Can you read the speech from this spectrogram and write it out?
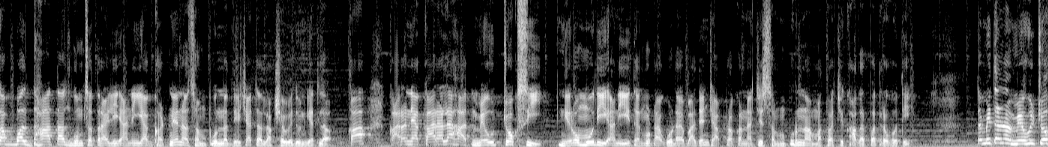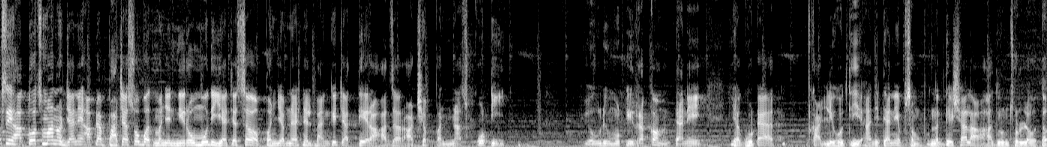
तब्बल दहा तास गुमसत राहिली आणि या घटनेनं संपूर्ण देशाचं लक्ष वेधून घेतलं. का? कारण या कार्यालयात मेहूल चोक्सी नीरव मोदी आणि इतर मोठ्या घोडाबाजांच्या प्रकरणाची संपूर्ण महत्त्वाची कागदपत्रे होती. तर मित्रांनो मेहुल चोक्सी हा तोच माणूस ज्याने आपल्या भाच्यासोबत म्हणजे नीरव मोदी याच्यासह पंजाब नॅशनल बँकेच्या तेरा हजार आठशे पन्नास कोटी एवढी मोठी रक्कम त्याने या घोटाळ्यात काढली होती आणि त्याने संपूर्ण देशाला हादरून सोडलं होतं.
